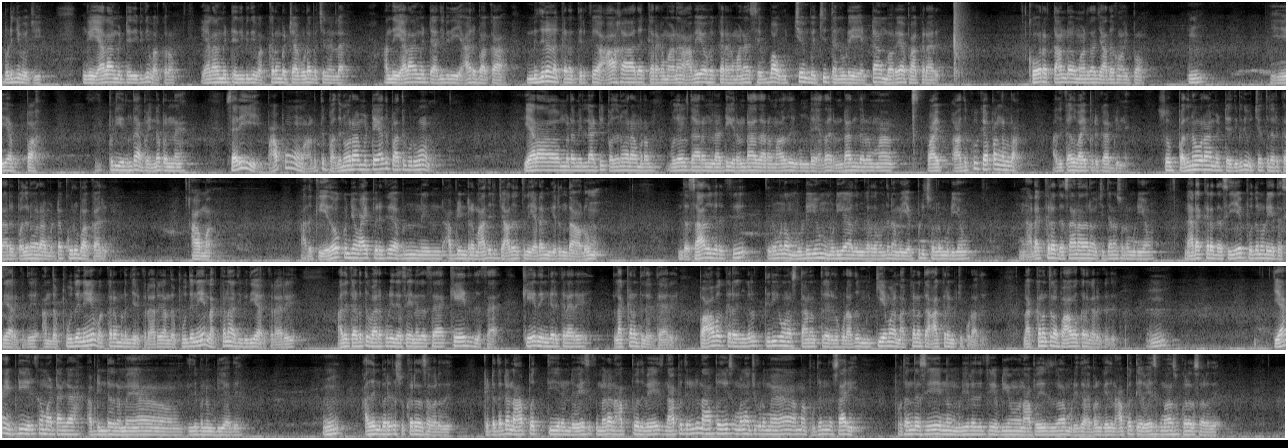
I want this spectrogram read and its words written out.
முடிஞ்சு போச்சு. இங்கே ஏழாம் வீட்டு அதிபதி வக்கரம் ஏழாம் வீட்டு அதிபதி வக்கரம் பற்றா கூட பிரச்சனை இல்லை. அந்த ஏழாம் வீட்டு அதிபதி யார் பார்க்கா மிதுன லக்கணத்திற்கு ஆகாத கிரகமான அவயோக கிரகமான செவ்வாய் உச்சம் வச்சு தன்னுடைய எட்டாம் பறவையாக பார்க்குறாரு. கோர தாண்டவமானதா ஜாதகம் இப்போ? ம்? ஏ அப்பா இப்படி இருந்தால் அப்போ என்ன பண்ண? சரி பார்ப்போம் அடுத்து பதினோராம் இட்டையாவது பார்த்துக்கிடுவோம் ஏழாம் இடம் இல்லாட்டி பதினோராம் இடம் முதல் தாரம் இல்லாட்டி இரண்டாவது தாரமாவது உண்டு. அதான் ரெண்டாம் தரமாக வாய்ப்பு அதுக்கும் கேட்பாங்கல்ல அதுக்காவது வாய்ப்பு இருக்கா அப்படின்னு. ஸோ பதினோராம் எட்டு அதிபதி உச்சத்தில் இருக்கிறாரு. பதினோராம் எட்டை குரு பார்க்காரு. ஆமாம் அதுக்கு ஏதோ கொஞ்சம் வாய்ப்பு இருக்குது அப்படின்னு அப்படின்ற மாதிரி ஜாதகத்தில் இடம் இருந்தாலும் இந்த சாதகருக்கு திருமணம் முடியும் முடியாதுங்கிறத வந்து நம்ம எப்படி சொல்ல முடியும்? நடக்கிற தசாநாதனை வச்சு தானே சொல்ல முடியும். நடக்கிற தசையே புதனுடைய தசையாக இருக்குது. அந்த புதனே வக்கரமடைஞ்சிருக்கிறாரு அந்த புதனே லக்கண அதிபதியாக இருக்கிறாரு. அதுக்கு அடுத்து வரக்கூடிய தசை என்ன தசை? கேது தசை. கேது எங்கே இருக்கிறாரு? லக்கணத்தில் இருக்காரு. பாவக்கிரகங்கள் திரிகோண ஸ்தானத்தில் இருக்கக்கூடாது. முக்கியமாக லக்கணத்தை ஆக்கிரமிக்கக்கூடாது. லக்கணத்தில் பாவக்கிரகம் இருக்குது. ம்? ஏன் இப்படி இருக்க மாட்டாங்க? அப்படின்றத நம்ம ஏன் இது பண்ண முடியாது? ம்? அதன் பிறகு சுக்கரதசை வருது. கிட்டத்தட்ட நாற்பத்தி ரெண்டு வயசுக்கு மேலே நாற்பது வயசு நாற்பத்தி ரெண்டு நாற்பது வயசுக்கு மேலே வச்சுக்கூடமே. ஆமாம் புதன் சாரி புதன் தசையே இன்னும் முடிகிறதுக்கு எப்படியும் நாற்பது வயசு தான் முடியுது. அதுபோல் கேது நாற்பத்தேழு வயசுக்கு மேலே சுக்கரதசை வருது.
